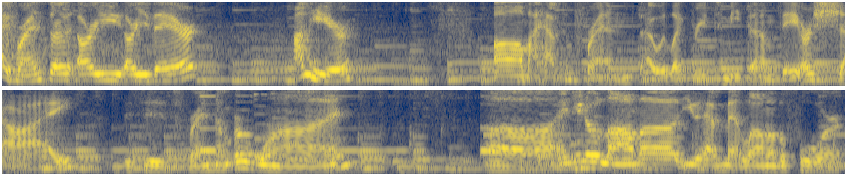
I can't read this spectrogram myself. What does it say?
Hi, friends. Are, are you are you there? I'm here. Um, I have some friends. I would like for you to meet them. They are shy. This is friend number one. Uh, and you know Llama. You have met Llama before.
